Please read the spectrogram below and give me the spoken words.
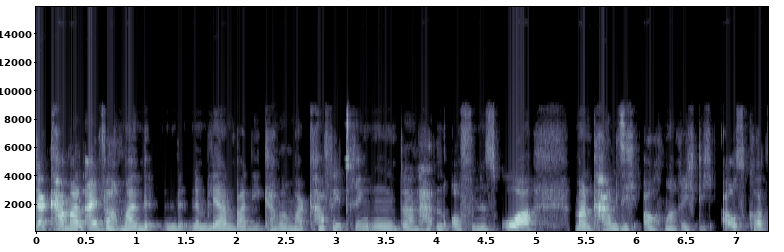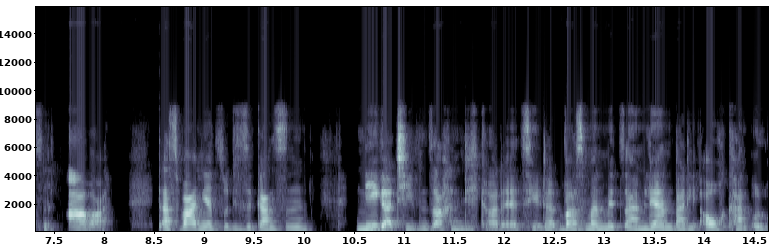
Da kann man einfach mal mit, mit einem Lernbuddy, kann man mal Kaffee trinken, dann hat ein offenes Ohr, man kann sich auch mal richtig auskotzen, aber das waren jetzt so diese ganzen negativen Sachen, die ich gerade erzählt habe. Was man mit seinem Lernbuddy auch kann und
